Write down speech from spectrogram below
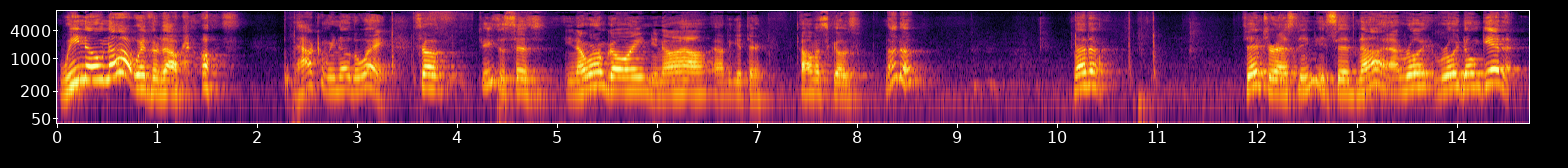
we know not whither thou goest. How can we know the way? So Jesus says, You know where I'm going, you know how, how to get there. Thomas goes, No, no. No, no. It's interesting. He said, No, I really, really don't get it.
